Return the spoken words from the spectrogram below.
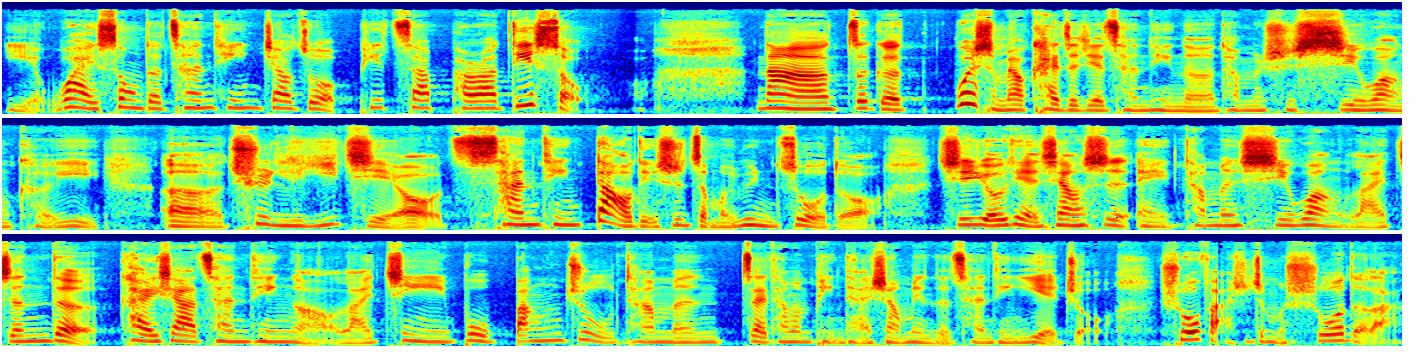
也外送的餐厅，叫做 Pizza Paradiso。那这个为什么要开这间餐厅呢？他们是希望可以呃去理解哦，餐厅到底是怎么运作的哦。其实有点像是诶，他们希望来真的开一下餐厅啊，来进一步帮助他们在他们平台上面的餐厅业主。说法是这么说的啦。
